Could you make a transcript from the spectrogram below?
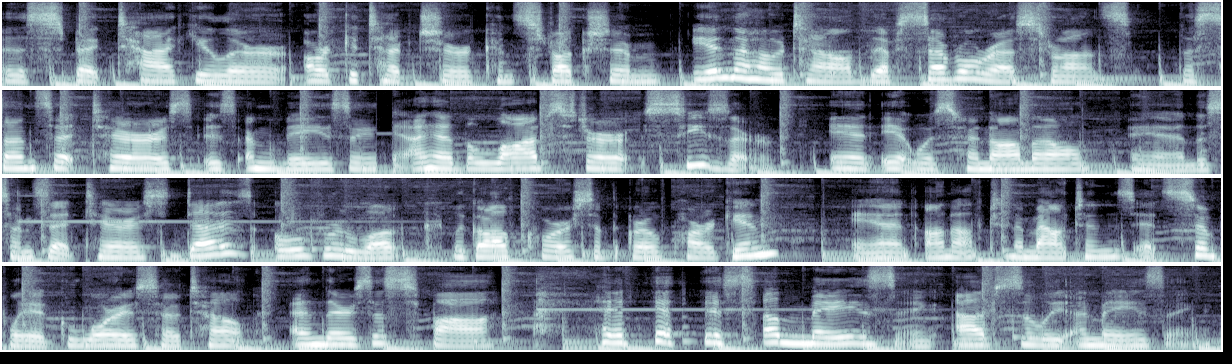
a spectacular architecture construction in the hotel. They have several restaurants, the Sunset Terrace is amazing. I had the Lobster Caesar, and it was phenomenal. And the Sunset Terrace does overlook the golf course of the Grove Park Inn and on up to the mountains. It's simply a glorious hotel. And there's a spa. it is amazing, absolutely amazing.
